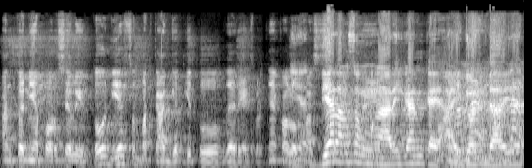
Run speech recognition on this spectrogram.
Antonia Porcel itu dia sempat kaget gitu dari ekspertnya kalau Iya, pas dia langsung SMP. mengalihkan kayak I don't diet.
